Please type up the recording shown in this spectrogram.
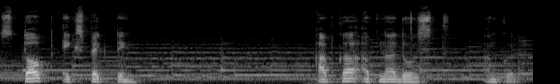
stop expecting आपका अपना दोस्त अंकुर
